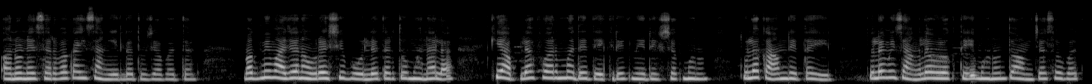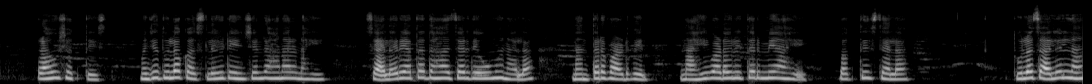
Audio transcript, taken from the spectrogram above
अनुने सर्व काही सांगितलं तुझ्याबद्दल. मग मी माझ्या नवऱ्याशी बोलले तर तो म्हणाला की आपल्या फर्ममध्ये देखरेख निरीक्षक म्हणून तुला काम देता येईल. तुला मी चांगलं ओळखते म्हणून तू आमच्यासोबत राहू शकतेस. म्हणजे तुला कसलंही टेन्शन राहणार नाही. सॅलरी आता दहा हजार देऊ म्हणाला नंतर वाढवेल. नाही वाढवली तर मी आहे. बघतेस त्याला. तुला चालेल ना?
